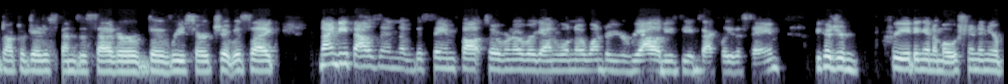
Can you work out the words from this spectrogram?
Dr. Joe Dispenza said or the research. It was like 90,000 of the same thoughts over and over again. Well, no wonder your reality is the exactly the same because you're creating an emotion in your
